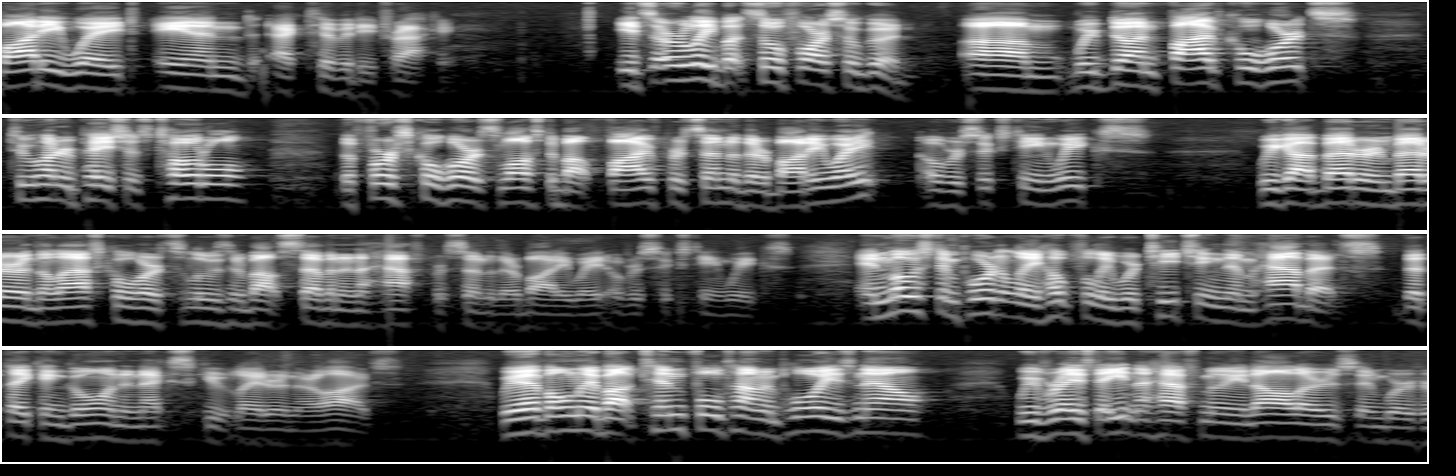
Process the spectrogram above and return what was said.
body weight, and activity tracking. It's early, but so far so good. Um, we've done five cohorts, 200 patients total. The first cohort's lost about 5% of their body weight over 16 weeks. We got better and better, and the last cohort's losing about 7.5% of their body weight over 16 weeks. And most importantly, hopefully, we're teaching them habits that they can go on and execute later in their lives. We have only about 10 full-time employees now. We've raised $8.5 million, and we're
